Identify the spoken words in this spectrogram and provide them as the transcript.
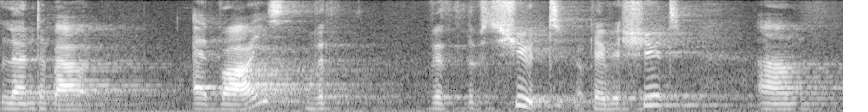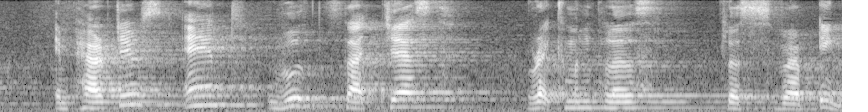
learn about advice with with the should okay with should um, imperatives and would suggest recommend plus plus verb ing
